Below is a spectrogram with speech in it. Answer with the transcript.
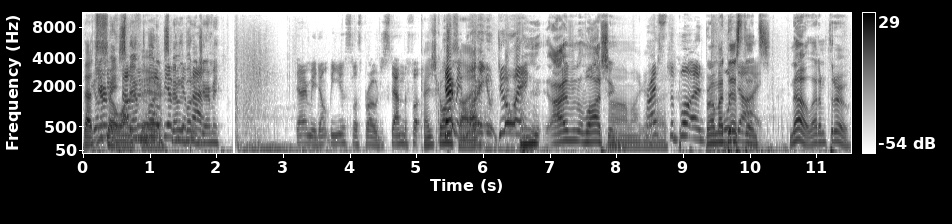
That's Jeremy, so Jeremy, spam the button. Be able to Spam the button, past. Jeremy. Jeremy, don't be useless, bro. Just stand the foot. Can I just go on Jeremy, the what are you doing? I'm watching Oh my god. Press the button. from a or die. distance. No, let him through.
